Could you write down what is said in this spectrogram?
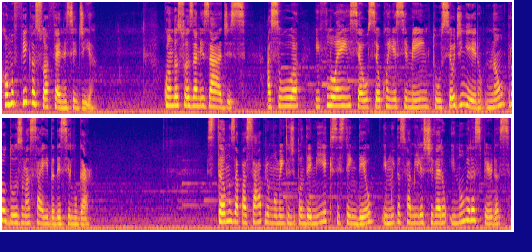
Como fica a sua fé nesse dia? Quando as suas amizades, a sua influência, o seu conhecimento, o seu dinheiro não produz uma saída desse lugar. Estamos a passar por um momento de pandemia que se estendeu e muitas famílias tiveram inúmeras perdas.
